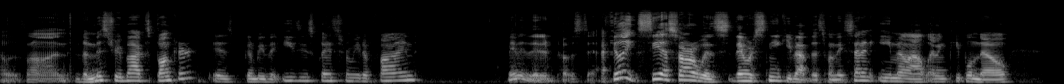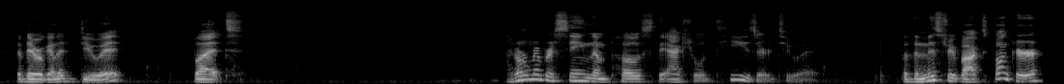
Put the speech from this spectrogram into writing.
I was on the mystery box bunker is going to be the easiest place for me to find. Maybe they didn't post it. I feel like CSR was they were sneaky about this one. They sent an email out letting people know that they were gonna do it, but I don't remember seeing them post the actual teaser to it. But the mystery box bunker,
